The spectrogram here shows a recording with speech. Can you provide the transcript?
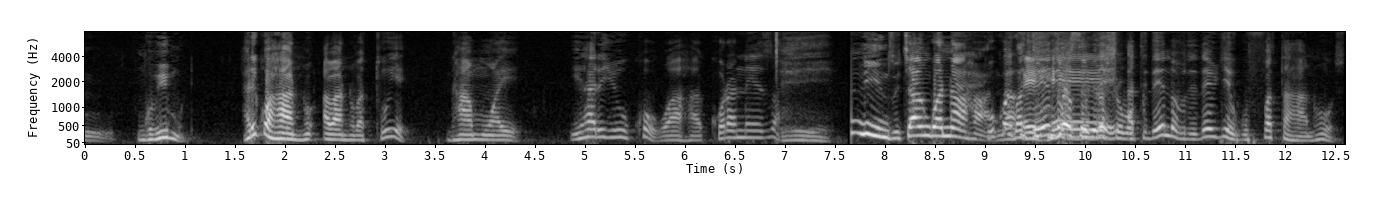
mm. ngo bimure. Ariko ahantu abantu batuye nta muwaye ihari yuko wahakora neza? Ni inzu cyangwa ni ahantu? Kuko bateye eh, byose eh, birashoboka. at the end of the day ugiye gufata ahantu hose.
